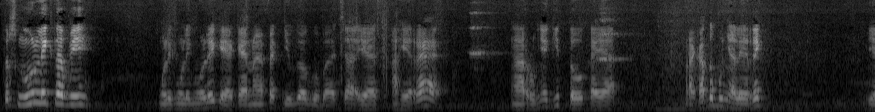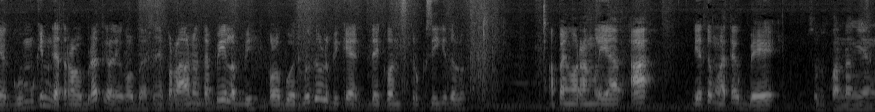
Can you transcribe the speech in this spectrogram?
Terus ngulik tapi ngulik ngulik ngulik ya kayak no effect juga gue baca. Ya akhirnya ngaruhnya gitu kayak mereka tuh punya lirik ya gue mungkin nggak terlalu berat kali ya kalau bahasanya perlawanan tapi lebih kalau buat gue tuh lebih kayak dekonstruksi gitu loh. Apa yang orang lihat A dia tuh ngeliatnya B. Sudut pandang yang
